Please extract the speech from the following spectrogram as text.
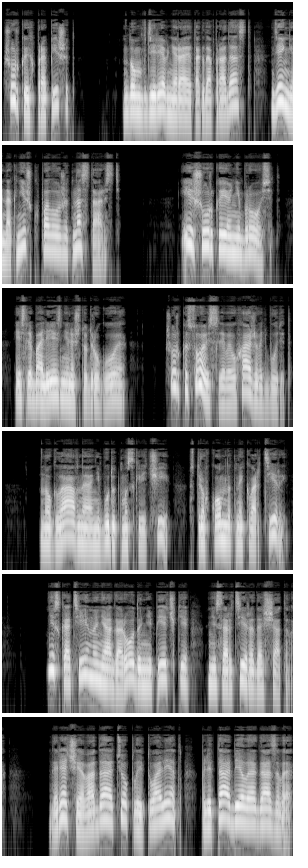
Шурка их пропишет. Дом в деревне Рая тогда продаст, деньги на книжку положит, на старость. И Шурка ее не бросит, если болезнь или что другое. Шурка совестливая, ухаживать будет. Но главное, они будут москвичи с трехкомнатной квартирой. Ни скотина, ни огорода, ни печки, ни сортира дощатого. Горячая вода, теплый туалет, плита белая газовая,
